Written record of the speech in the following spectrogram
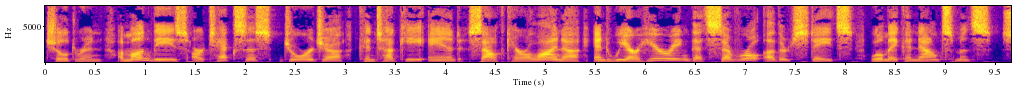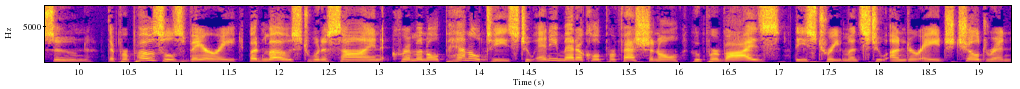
children. Among these are Texas, Georgia, Kentucky, and South Carolina, and we are hearing that several other other states will make announcements soon. The proposals vary, but most would assign criminal penalties to any medical professional who provides these treatments to underage children.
